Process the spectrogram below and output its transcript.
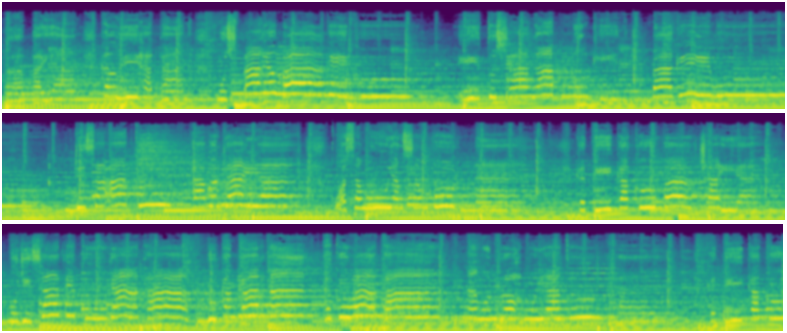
Apa yang kelihatan mustahil bagiku. Itu sangat mungkin bagimu. Di saat ku tak berdaya kuasamu yang sempurna. Ketika ku percaya Mujizat itu nyata bukan karena kekuatan Namun rohmu ya Tuhan. Ketika ku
